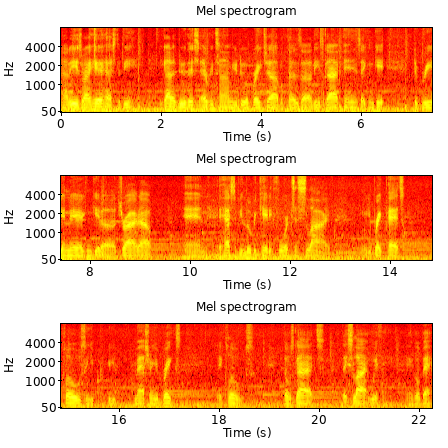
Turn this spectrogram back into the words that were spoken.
Now these right here has to be, you gotta do this every time you do a brake job because uh, these guide pins, they can get debris in there, can get uh, dried out and it has to be lubricated for it to slide. When your brake pads close and you, you mash on your brakes, they close. Those guides, they slide with it and go back,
